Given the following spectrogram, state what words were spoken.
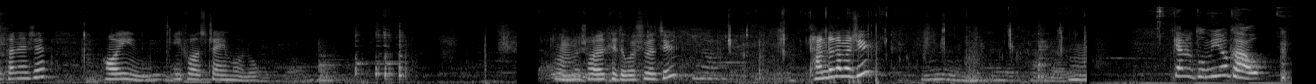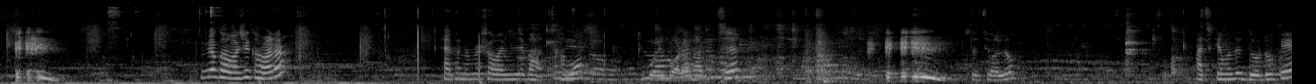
এখানে এসে হয়নি এই ফার্স্ট টাইম হলো। আমরা সবাই খেতে বসে আছি। ঠান্ডা না মাসি? কেন তুমিও খাও? তুমিও খাও, মাসি খাওয়া না? এখন আমরা সবাই মিলে ভাত খাব। বই বড়া ভাবছে তো চলো। আজকে আমাদের ডোডোকে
